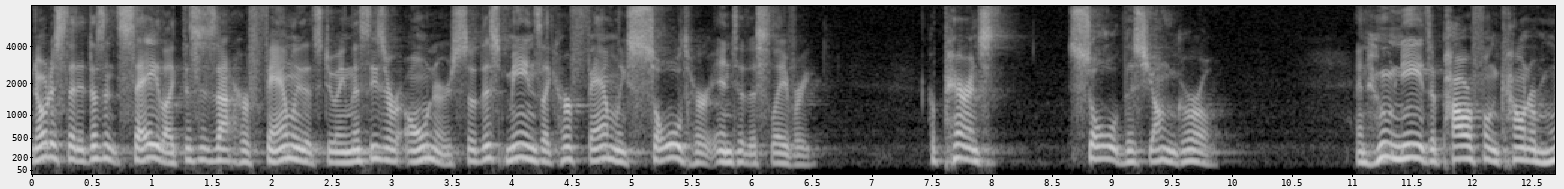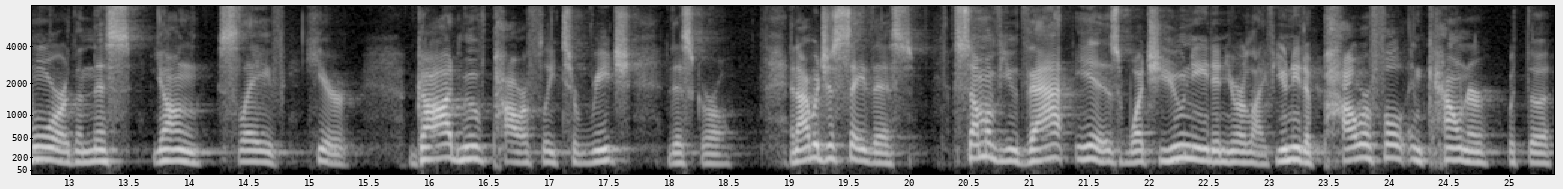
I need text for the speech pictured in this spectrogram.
Notice that it doesn't say like this is not her family that's doing this, these are owners. So this means like her family sold her into the slavery. Her parents sold this young girl. And who needs a powerful encounter more than this young slave here? God moved powerfully to reach this girl. And I would just say this some of you, that is what you need in your life. You need a powerful encounter with the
